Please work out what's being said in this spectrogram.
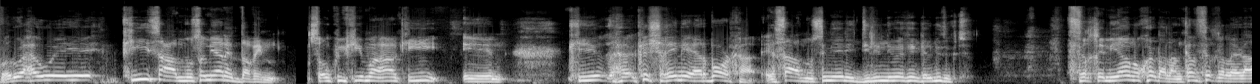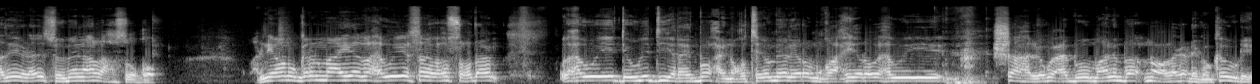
War waxa weeye kii sacad muuse miyaanay dabin? Soo kii maaha kii kii ha- ka shaqaynaya airbortka ee sacad muuse miyaanay dilin nimankan galmudugta? Fiqi miyaanu ka dhalan. Kan fiqi la idhaahdo idhaahdo somaliland hala xasuuqo. Ni aanu garan maayo waxa weeye sana wax u socdaan waxa weeye dowladdii yareydba waxay noqotay oo meel yaroo muqaaxi yaroo waxa weeye shaaha lagu cabo maalinba nooc laga dhigo kawdhe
